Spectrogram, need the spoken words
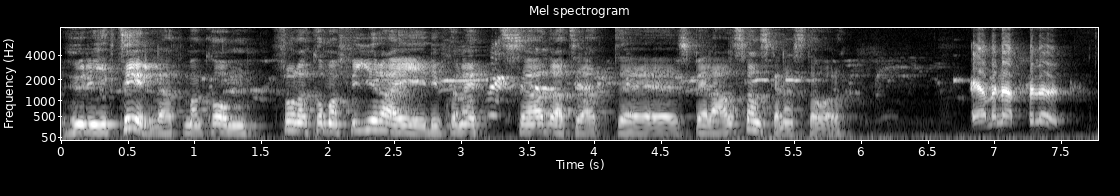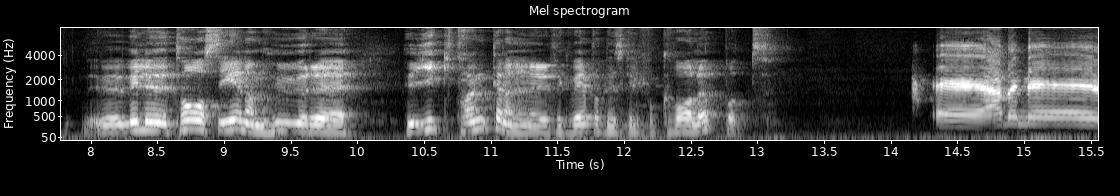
hur det gick till. Att man kom från att komma fyra i division 1 södra till att eh, spela Allsvenskan nästa år. Ja men absolut. Vill du ta oss igenom hur, eh, hur gick tankarna när du fick veta att ni skulle få kvala uppåt? Eh, ja men eh,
